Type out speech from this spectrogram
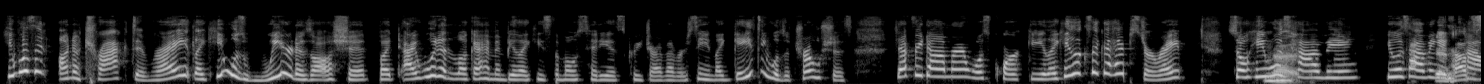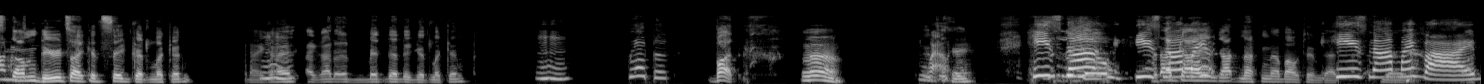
he wasn't unattractive, right? Like he was weird as all shit, but I wouldn't look at him and be like he's the most hideous creature I've ever seen. Like Gacy was atrocious. Jeffrey Dahmer was quirky. Like he looks like a hipster, right? So he was having he was having It have encounters. some dudes I could say good looking. But I Mhm. gotta I gotta admit that they're good looking. Mhm. Brad Pitt. But Oh, it Well, just- okay. He's not know, he's that not guy my got nothing about him. That he's not yeah, my vibe.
